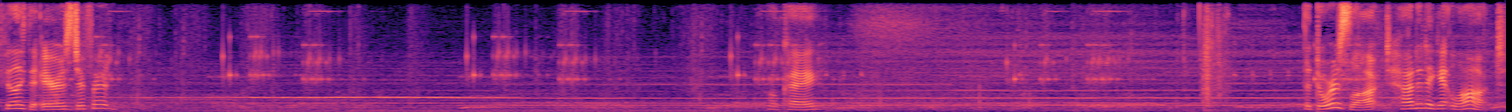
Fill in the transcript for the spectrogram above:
You feel like the air is different? Okay. The door's locked. How did it get locked?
